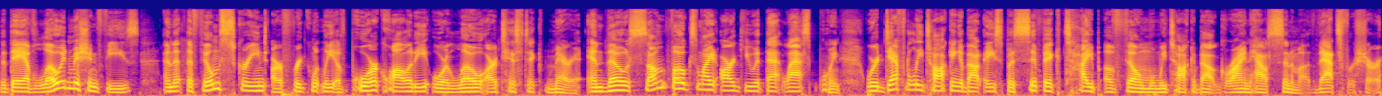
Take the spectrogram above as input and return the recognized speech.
that they have low admission fees, and that the films screened are frequently of poor quality or low artistic merit. And though some folks might argue at that last point, we're definitely talking about a specific type of film when we talk about grindhouse cinema, that's for sure.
